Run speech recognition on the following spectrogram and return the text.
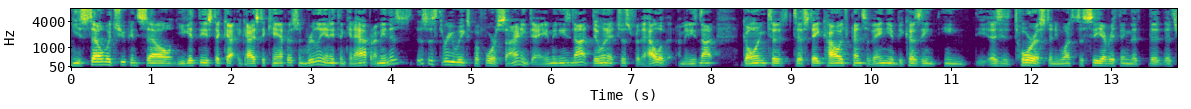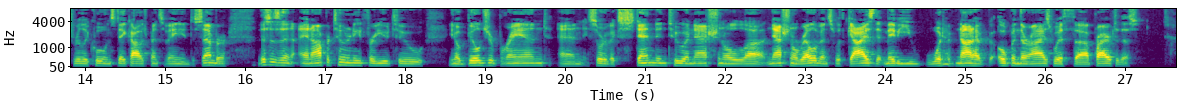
you sell what you can sell. You get these to, guys to campus, and really anything can happen. I mean, this this is three weeks before signing day. I mean, he's not doing it just for the hell of it. I mean, he's not going to, to State College, Pennsylvania, because he, he is a tourist and he wants to see everything that, that, that's really cool in State College, Pennsylvania in December. This is an, an opportunity for you to you know build your brand and sort of extend into a national uh, national relevance with guys that maybe you would have not have opened their eyes with uh, prior to this.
